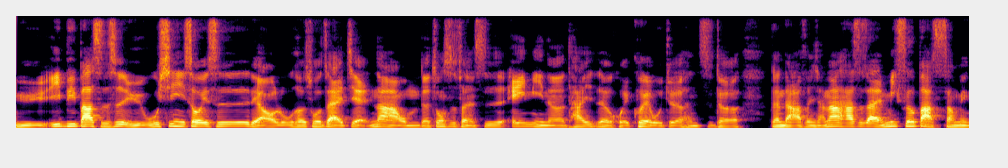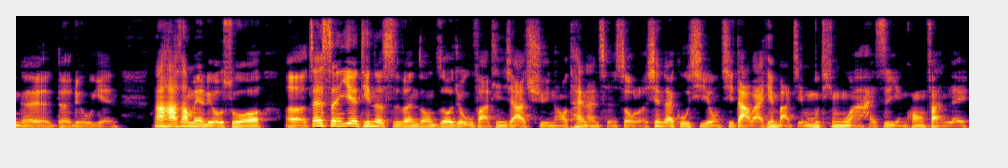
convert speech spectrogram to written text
与 EP 八十是与吴心怡兽医师聊如何说再见。那我们的忠实粉丝 Amy 呢，她的回馈我觉得很值得跟大家分享。那她是在 MrBus 上面的的留言，那它上面留说，呃，在深夜听了十分钟之后就无法听下去，然后太难承受了。现在鼓起勇气大白天把节目听完，还是眼眶泛泪。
